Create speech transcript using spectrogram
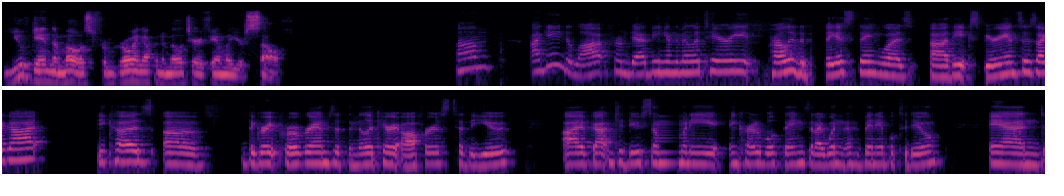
you've gained the most from growing up in a military family yourself? Um, I gained a lot from dad being in the military. Probably the biggest thing was uh, the experiences I got because of the great programs that the military offers to the youth. I've gotten to do so many incredible things that I wouldn't have been able to do. And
